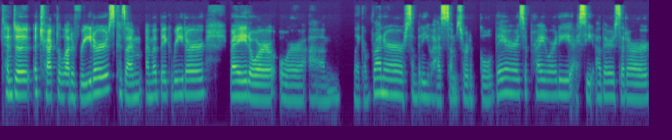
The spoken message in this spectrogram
tend to attract a lot of readers because I'm I'm a big reader, right? Or or um, like a runner or somebody who has some sort of goal there as a priority. I see others that are,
